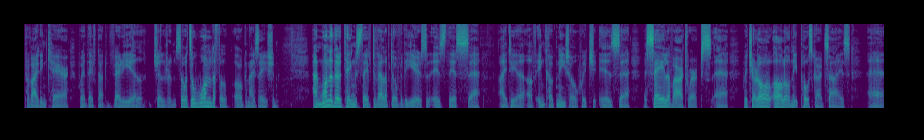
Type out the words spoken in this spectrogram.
providing care where they've got very ill children. So it's a wonderful organisation. And one of the things they've developed over the years is this uh, idea of incognito, which is uh, a sale of artworks uh, which are all, all only postcard size. Uh,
